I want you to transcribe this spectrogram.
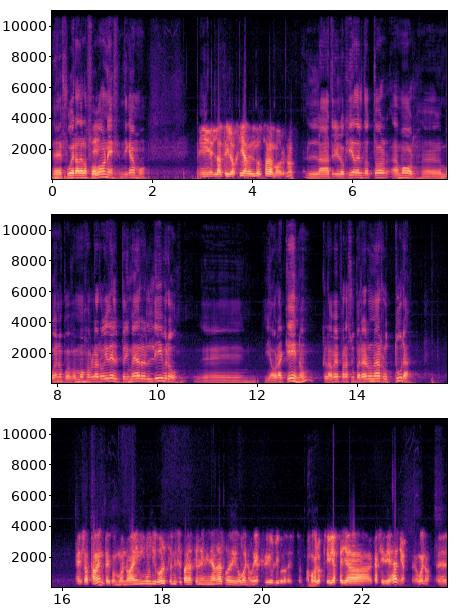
eh, fuera de los fogones, digamos. la trilogía del Doctor Amor, ¿no? La trilogía del Doctor Amor. Eh, bueno, pues vamos a hablar hoy del primer libro. Eh, ¿Y ahora qué, no? Claves para superar una ruptura. Exactamente, como no hay ningún divorcio, ni separaciones, ni nada, pues digo, bueno, voy a escribir un libro de esto. Vamos, que lo escribí hace ya casi 10 años, pero bueno, eh,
